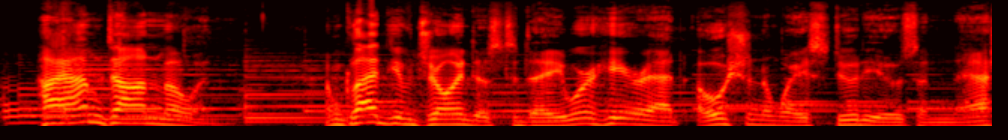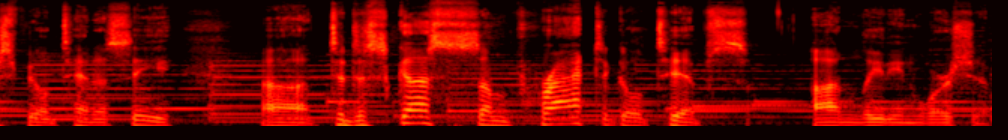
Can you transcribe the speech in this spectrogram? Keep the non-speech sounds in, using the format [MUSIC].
Hi, I'm Don Moen. I'm glad you've joined us today. We're here at Ocean Way Studios in Nashville, Tennessee, uh, to discuss some practical tips on leading worship.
